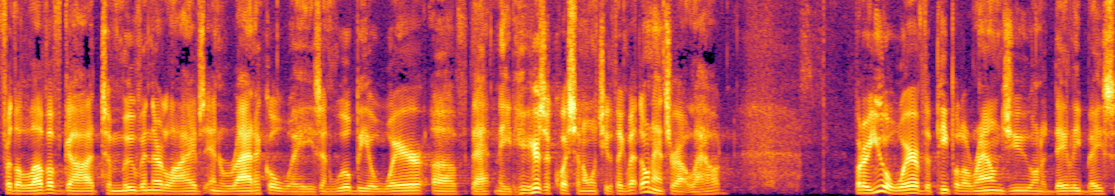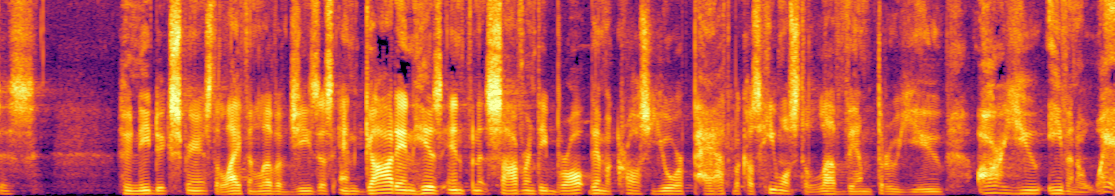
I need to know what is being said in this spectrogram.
for the love of God to move in their lives in radical ways, and we'll be aware of that need. Here's a question I want you to think about. Don't answer out loud. But are you aware of the people around you on a daily basis who need to experience the life and love of Jesus? And God, in His infinite sovereignty, brought them across your path because He wants to love them through you. Are you even aware?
